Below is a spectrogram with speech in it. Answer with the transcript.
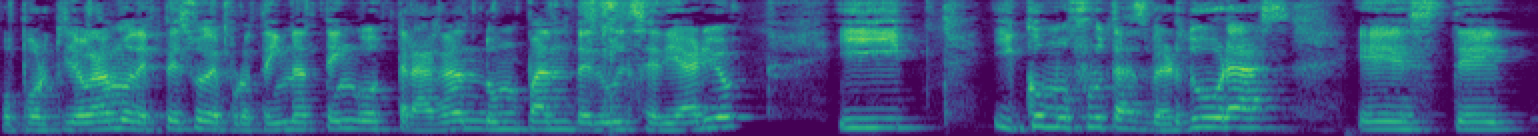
o por kilogramo de peso de proteína tengo tragando un pan de dulce diario y, y como frutas, verduras, este,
